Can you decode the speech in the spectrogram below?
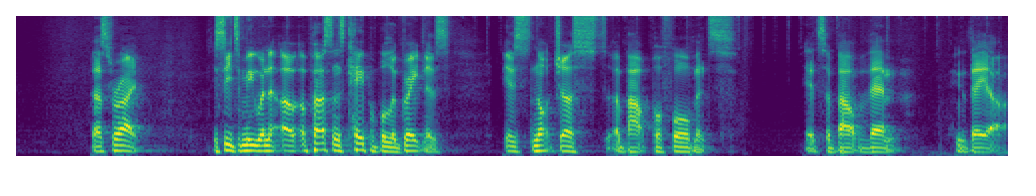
That's right. You see, to me, when a, a person's capable of greatness, it's not just about performance, it's about them, who they are.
